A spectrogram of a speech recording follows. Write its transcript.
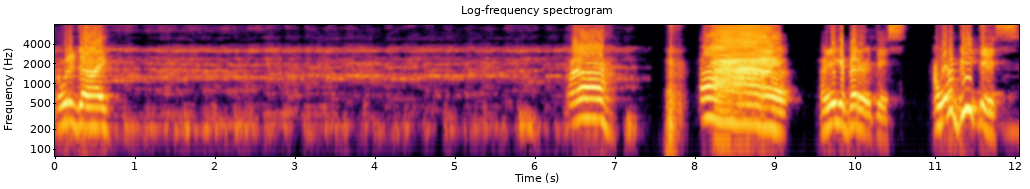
I'm gonna die. To get better at this. I want to beat this!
